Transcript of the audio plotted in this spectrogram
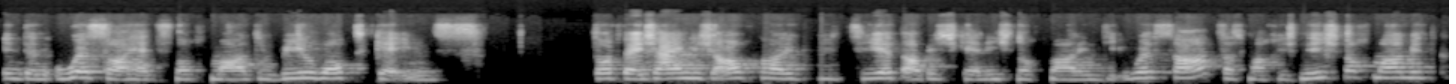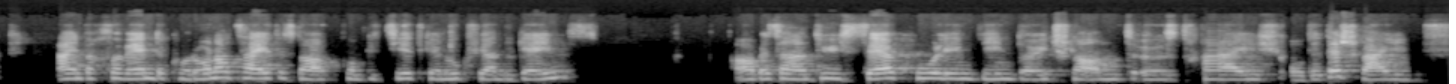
in den USA jetzt nochmal die Real What Games. Dort wäre ich eigentlich auch qualifiziert, aber ich gehe nicht nochmal in die USA. Das mache ich nicht nochmal mit, einfach so während der Corona-Zeit. Das war kompliziert genug für an die Games. Aber es war natürlich sehr cool, irgendwie in Deutschland, Österreich oder der Schweiz,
